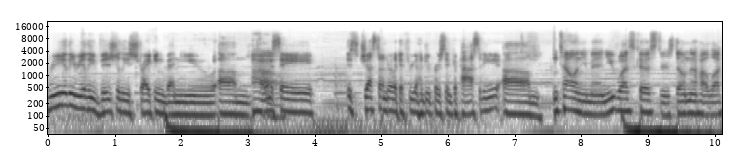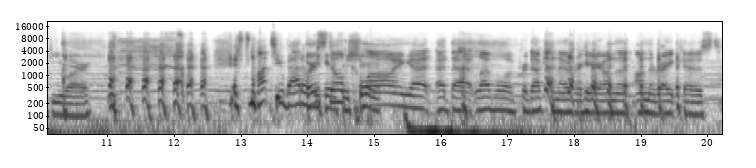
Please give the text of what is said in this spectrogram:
really, really visually striking venue. Um, I want to say it's just under like a 300 person capacity. Um, I'm telling you, man, you West Coasters don't know how lucky you are. it's not too bad over here. We're still for sure. clawing at, at that level of production over here on the on the right coast.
